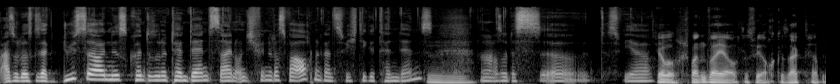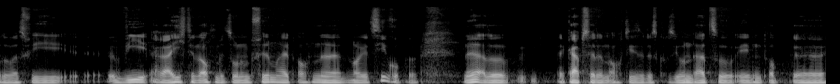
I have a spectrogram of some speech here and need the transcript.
also du hast gesagt, Düsternis könnte so eine Tendenz sein und ich finde, das war auch eine ganz wichtige Tendenz. Mhm. Also dass, äh, dass wir. Ja, aber spannend war ja auch, dass wir auch gesagt haben, sowas wie, wie erreiche ich denn auch mit so einem Film halt auch eine neue Zielgruppe? Ne? Also da gab es ja dann auch diese Diskussion dazu, eben ob äh,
